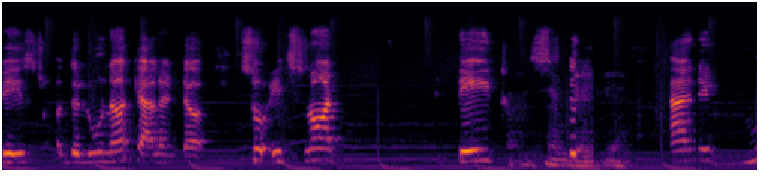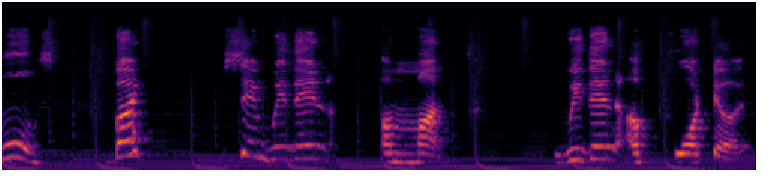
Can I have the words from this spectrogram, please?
based on the lunar calendar. So it's not date yeah. and it moves. But say within a month, within a quarter,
